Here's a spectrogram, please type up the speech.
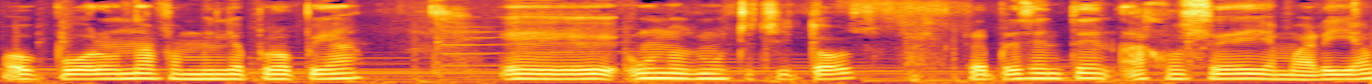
o por una familia propia, eh, unos muchachitos representen a José y a María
